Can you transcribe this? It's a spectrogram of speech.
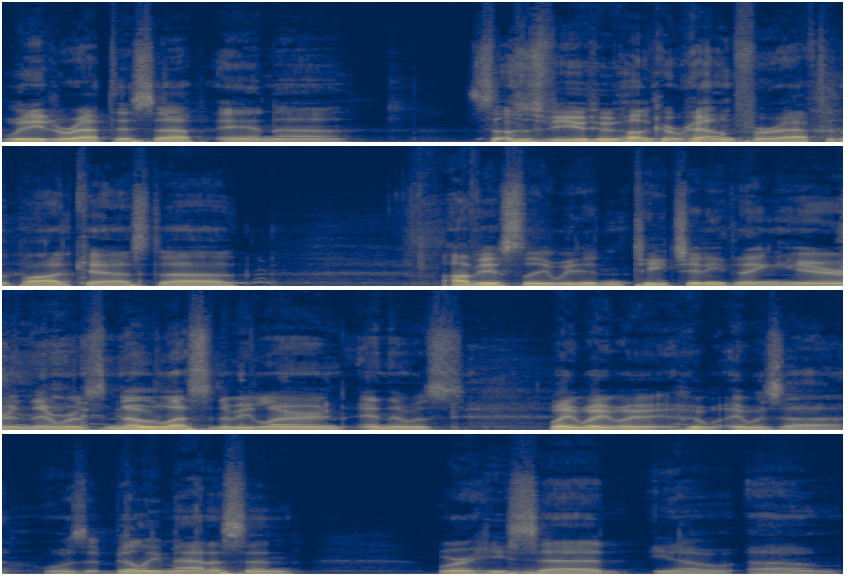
we need to wrap this up. And uh, those of you who hung around for after the podcast, uh, obviously we didn't teach anything here, and there was no lesson to be learned. And there was, wait, wait, wait, who? It was uh, what was it? Billy Madison, where he said, you know. Um,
